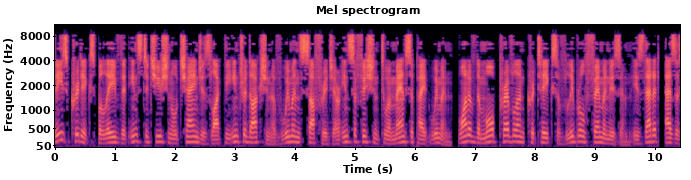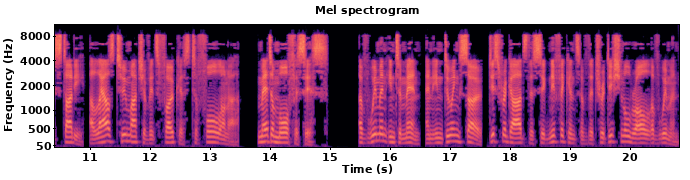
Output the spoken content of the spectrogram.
These critics believe that institutional changes like the introduction of women's suffrage are insufficient to emancipate women. One of the more prevalent critiques of liberal feminism is that it, as a study, allows too much of its focus to fall on a metamorphosis of women into men, and in doing so, disregards the significance of the traditional role of women.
